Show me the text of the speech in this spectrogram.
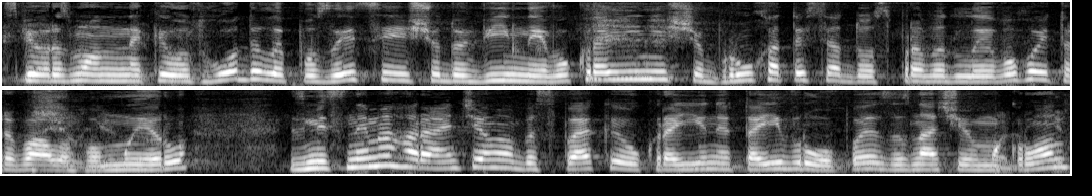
Співрозмовники узгодили позиції щодо війни в Україні, щоб рухатися до справедливого і тривалого миру. З міцними гарантіями безпеки України та Європи, зазначив Макрон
